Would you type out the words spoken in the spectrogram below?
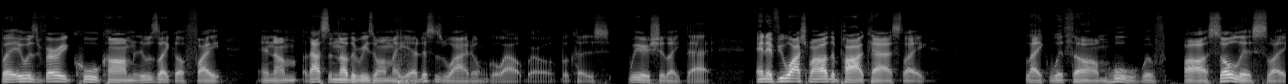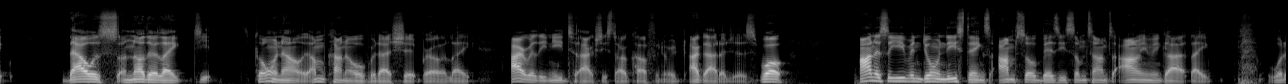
but it was very cool, calm. It was like a fight, and I'm that's another reason I'm like, yeah, this is why I don't go out, bro, because weird shit like that. And if you watch my other podcast, like, like with um who with uh Solus, like that was another like going out. I'm kind of over that shit, bro. Like I really need to actually start cuffing or I gotta just well, honestly, even doing these things, I'm so busy sometimes I don't even got like what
